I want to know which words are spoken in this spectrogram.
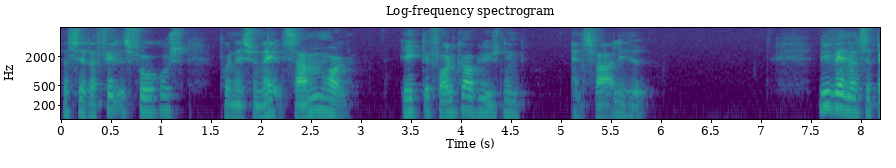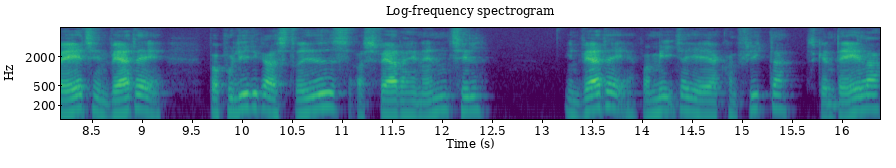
der sætter fælles fokus på national sammenhold, ægte folkeoplysning, ansvarlighed. Vi vender tilbage til en hverdag, hvor politikere strides og sværter hinanden til. En hverdag, hvor medier jager konflikter, skandaler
